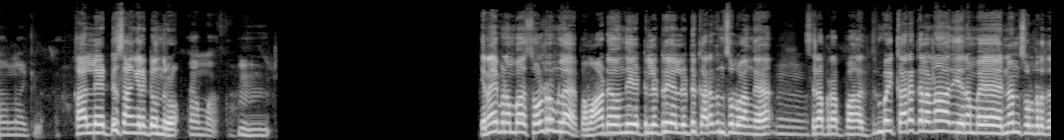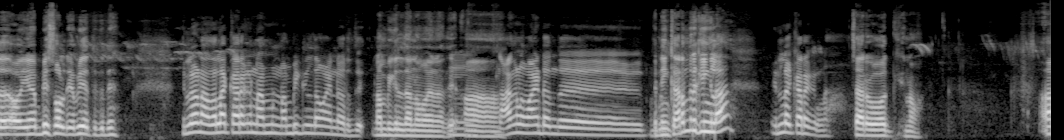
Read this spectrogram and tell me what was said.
இன்னும் வைக்கல. காலைல எட்டு சாயங்காலம் எட்டு வந்துடும் ஆமாம் ம். ஏன்னா இப்போ நம்ம சொல்கிறோம்ல இப்போ மாடு வந்து எட்டு லிட்டர் ஏழு லிட்டர் கறக்குன்னு சொல்லுவாங்க. சரி அப்புறம் திரும்ப போய் கறக்கலைன்னா அது நம்ம என்னன்னு சொல்கிறது எப்படி சொல்கிறது எப்படி எடுத்துக்குது இல்லைண்ணா அதெல்லாம் கறக்கு நம்ம நம்பிக்கையில் தான் வாங்கிட்டு வருது நம்பிக்கையில் தானே. ஆ. நாங்களும் வாங்கிட்டு வந்து இப்போ நீங்கள் கறந்துருக்கீங்களா? இல்லை கறக்கலாம் சரி ஓகேண்ணா. ஆ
